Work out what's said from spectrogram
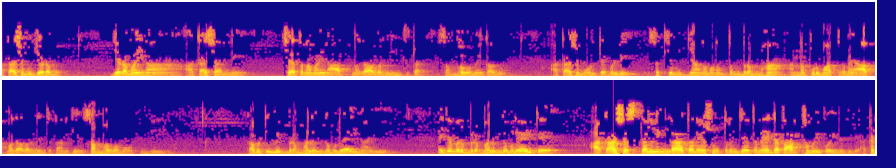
ఆకాశము జడము. జడమైన ఆకాశాన్ని చేతనమైన ఆత్మగా వర్ణించుట సంభవమే కాదు. ఆకాశము అంటే మళ్ళీ సత్యం జ్ఞానం అనంతం బ్రహ్మ అన్నప్పుడు మాత్రమే ఆత్మగా వర్ణించటానికి సంభవమవుతుంది. కాబట్టి ఇవి బ్రహ్మలింగములే అయినాయి. అయితే మరి బ్రహ్మలింగములే అయితే ఆకాశస్థల్లింగాత్ అనే సూత్రం చేతనే గతార్థం అయిపోయినది ఇది అక్కడ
